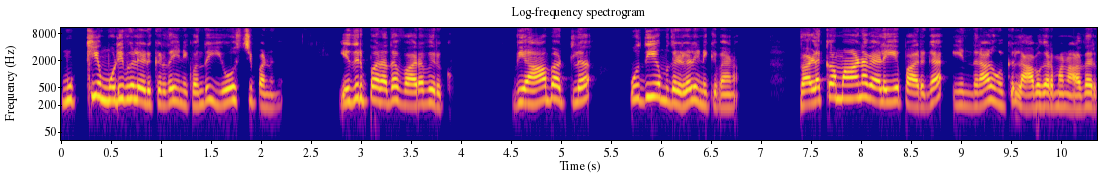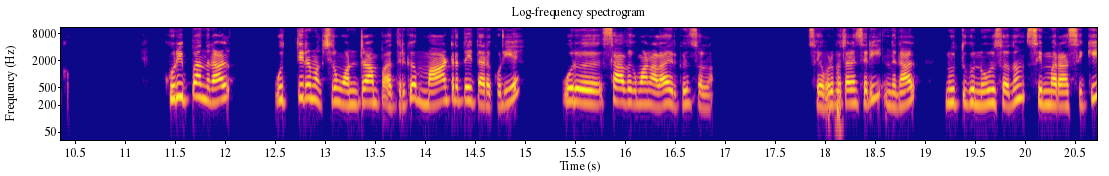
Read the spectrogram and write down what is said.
முக்கிய முடிவுகள் எடுக்கிறத இன்னைக்கு வந்து யோசிச்சு பண்ணுங்க. எதிர்பாராத வரவு இருக்கும். வியாபாரத்துல புதிய முதல்கள் இன்னைக்கு வேணாம். வழக்கமான வேலையை பாருங்க. இந்த நாள் உங்களுக்கு லாபகரமான நாளாக தான் இருக்கும். குறிப்பா அந்த நாள் உத்திரம் அக்ஷரம் ஒன்றாம் பாதத்திற்கு மாற்றத்தை தரக்கூடிய ஒரு சாதகமான நாளாக இருக்குன்னு சொல்லலாம். ஸோ எப்படி பார்த்தாலும் சரி இந்த நாள் நூற்றுக்கு நூறு சதம் சிம்ம ராசிக்கு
